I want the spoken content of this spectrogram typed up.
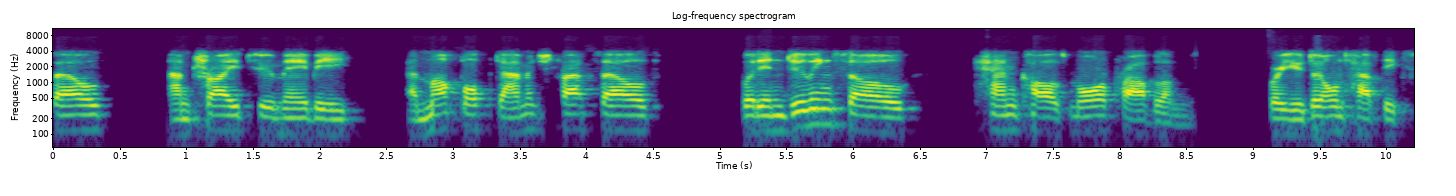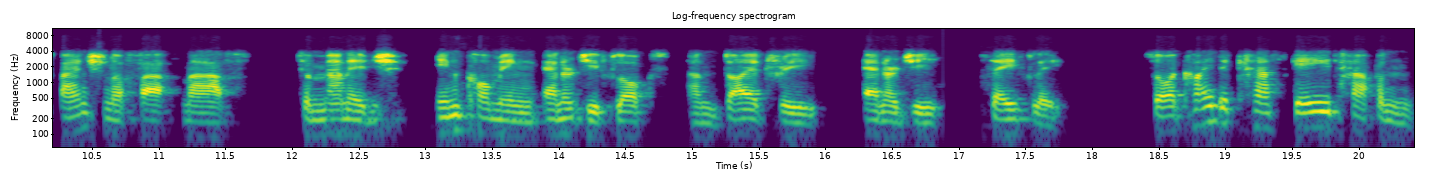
cells and try to maybe uh, mop up damaged fat cells. But in doing so, can cause more problems where you don't have the expansion of fat mass to manage incoming energy flux and dietary energy safely. So a kind of cascade happens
